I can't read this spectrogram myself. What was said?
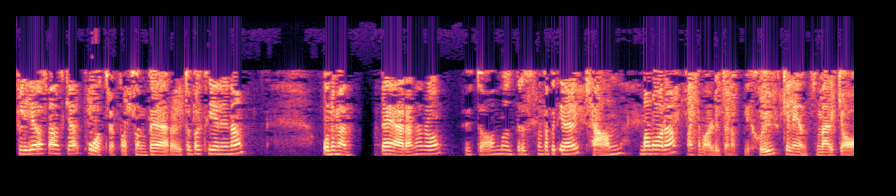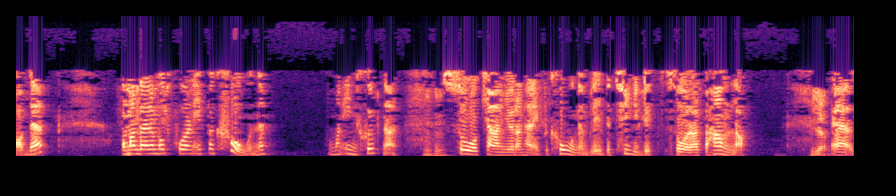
flera svenskar påträffats som bärare utav bakterierna. Och de här bärarna då, utav multiresistenta bakterier kan man vara. Man kan vara det utan att bli sjuk eller ens märka av det. Om man däremot får en infektion, om man insjuknar, Mhm. så kan ju den här infektionen bli betydligt svårare att behandla. Ja. Eh,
